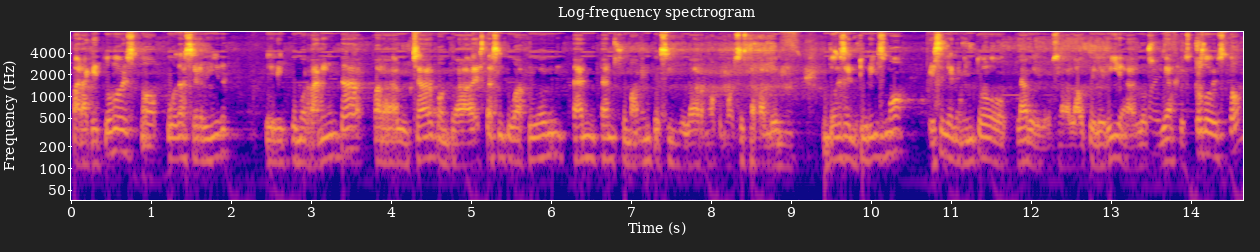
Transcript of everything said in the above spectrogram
para que todo esto pueda servir eh, como herramienta para luchar contra esta situación tan, tan sumamente singular ¿no? como es esta pandemia. Entonces el turismo es el elemento clave, o sea, la hotelería, los viajes, todo esto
